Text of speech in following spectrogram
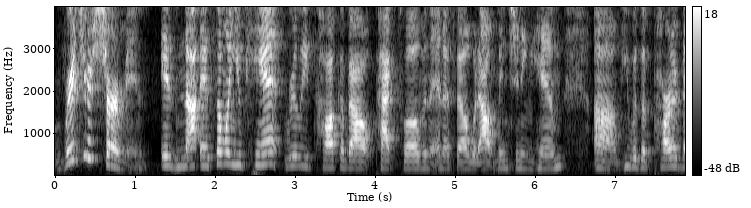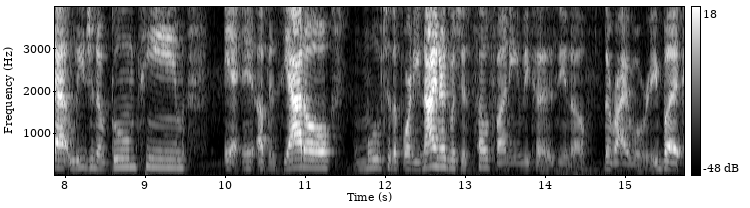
Richard Sherman is not is someone you can't really talk about Pac-12 in the NFL without mentioning him. Um, he was a part of that Legion of Boom team up in Seattle, moved to the 49ers, which is so funny because, you know, the rivalry, but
